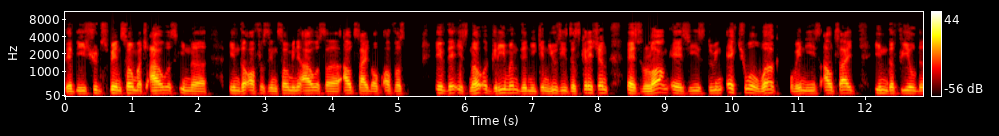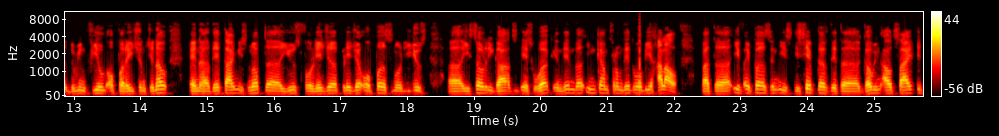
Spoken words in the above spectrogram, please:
that he should spend so much hours in in the office in so many hours uh, outside of office. If there is no agreement, then he can use his discretion as long as he's doing actual work when he's outside in the field doing field operations, you know, and uh, that time is not uh, used for leisure, pleasure, or personal use. Uh, he still regards it as work, and then the income from that will be halal. But uh, if a person is deceptive that uh, going outside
